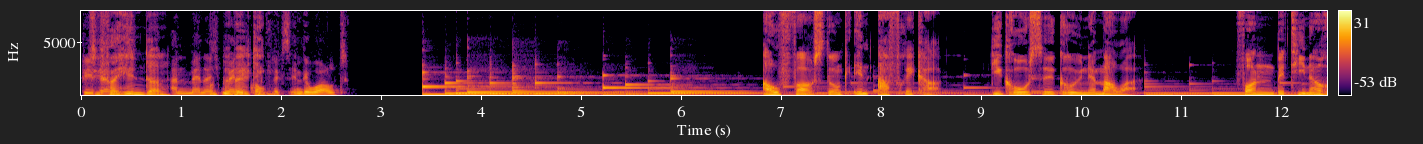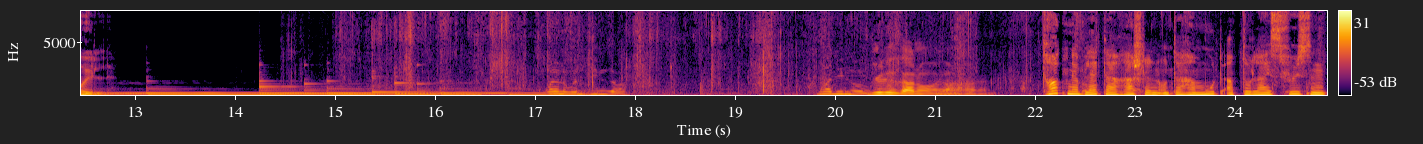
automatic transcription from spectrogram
sie verhindern und bewältigen. Aufforstung in Afrika. Die große grüne Mauer. Von Bettina Rühl. Trockene Blätter rascheln unter Hamud Abdullahs Füßen.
